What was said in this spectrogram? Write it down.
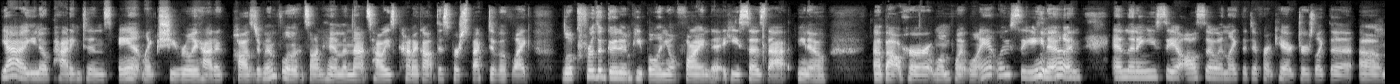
yeah, you know, Paddington's aunt, like she really had a positive influence on him. And that's how he's kind of got this perspective of like, look for the good in people and you'll find it. He says that, you know, about her at one point well aunt lucy you know and and then you see it also in like the different characters like the um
